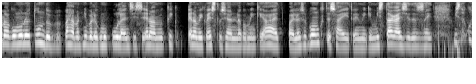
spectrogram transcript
nagu mulle tundub, vähemalt nii palju, kui ma kuulen, siis enam kõik, enamik vestlusi on nagu mingi, et palju sa punkte said või mingi, mis tagasiside sa said. mis nagu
